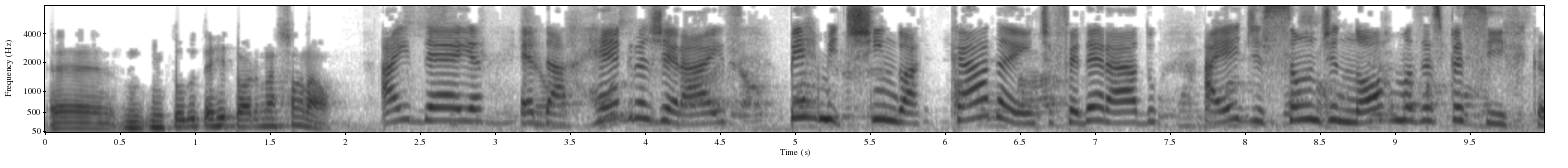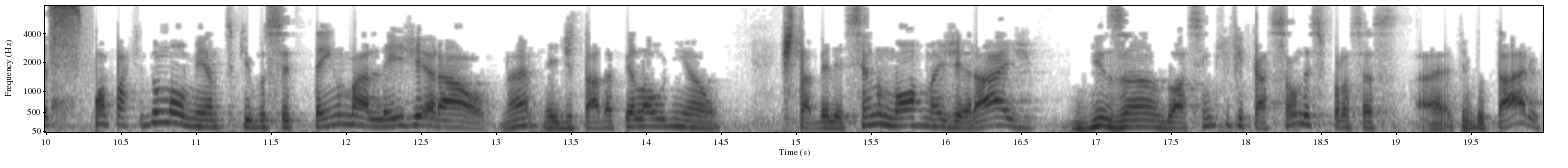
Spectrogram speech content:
é, em todo o território nacional. A ideia é dar regras gerais, permitindo a cada ente federado a edição de normas específicas. A partir do momento que você tem uma lei geral, né, editada pela União, estabelecendo normas gerais visando a simplificação desse processo é, tributário,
